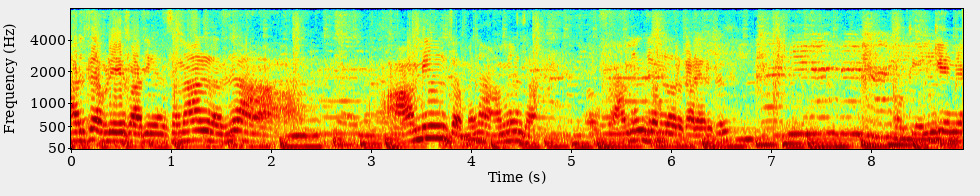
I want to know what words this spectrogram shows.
அடுத்து அப்படியே பார்த்தீங்கன்னு சொன்னால் வந்து அமிழ்தம். என்ன அமிழ்தம்? அமிழ்தம்னு ஒரு கடை இருக்குது. இங்கே என்ன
